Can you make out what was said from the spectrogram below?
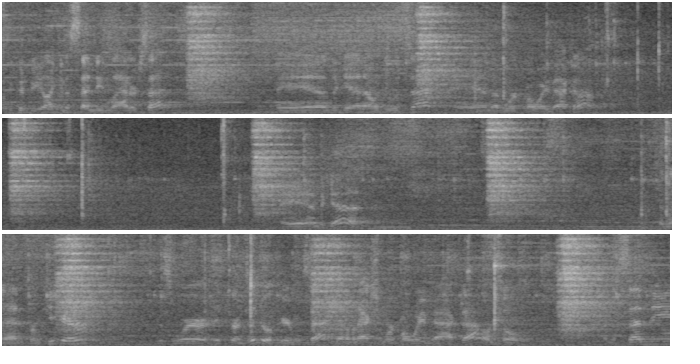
it could be like an ascending ladder set. And again, I would do a set, and I'd work my way back up. And again. And then from here, this is where it turns into a pyramid set, and then I'm to actually work my way back down. So ascending,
